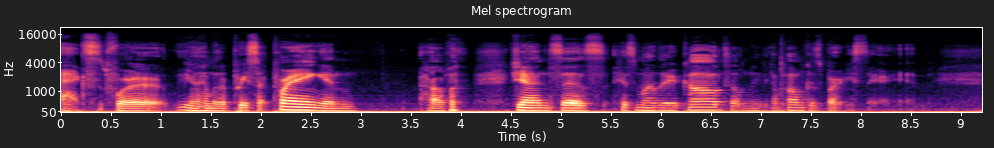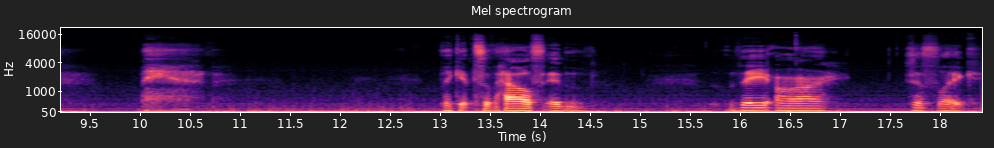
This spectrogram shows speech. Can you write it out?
asks for you know him and the priest start praying and how John says his mother called, told me to come home because Birdie's there. And man, they get to the house and they are just like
